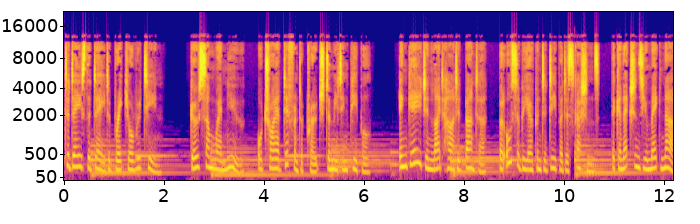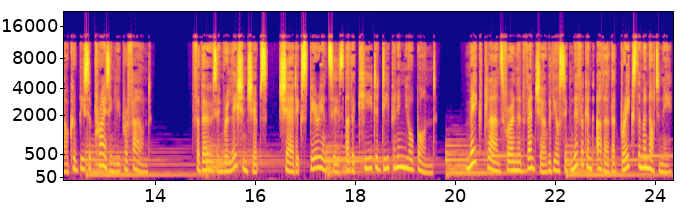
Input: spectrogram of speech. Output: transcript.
today's the day to break your routine go somewhere new, or try a different approach to meeting people. Engage in light-hearted banter, but also be open to deeper discussions. The connections you make now could be surprisingly profound. For those in relationships, shared experiences are the key to deepening your bond. Make plans for an adventure with your significant other that breaks the monotony.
